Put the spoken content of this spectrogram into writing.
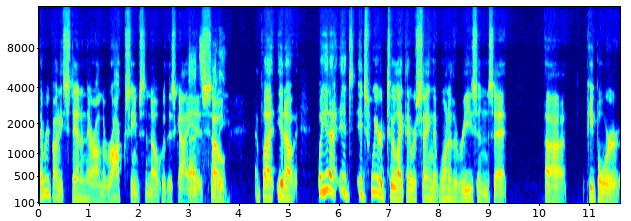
everybody standing there on the rock seems to know who this guy That's is. So, but you know, well, you know, it's it's weird too. Like they were saying that one of the reasons that uh, people were,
